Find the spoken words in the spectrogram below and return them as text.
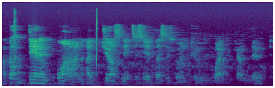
I've got a daring plan, I just need to see if this is going to work or not.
